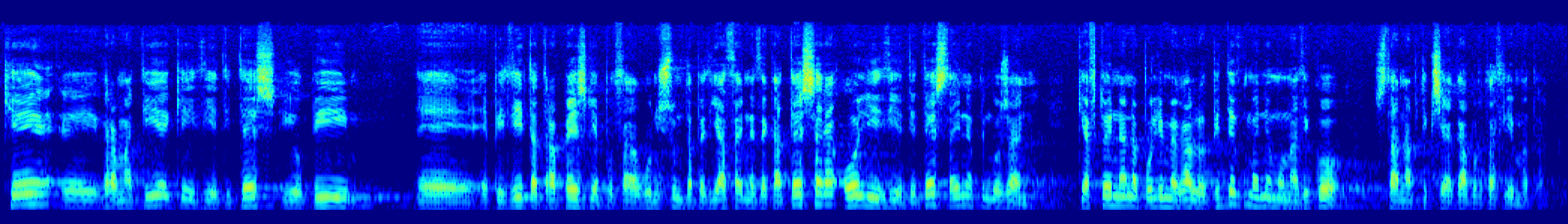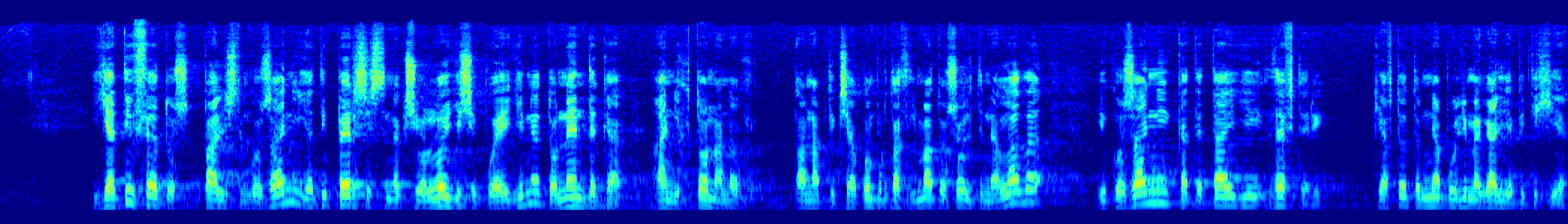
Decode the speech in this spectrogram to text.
και ε, γραμματεία και οι διαιτητές οι οποίοι ε, επειδή τα τραπέζια που θα αγωνιστούν τα παιδιά θα είναι 14, όλοι οι διαιτητές θα είναι από την Κοζάνη. Και αυτό είναι ένα πολύ μεγάλο επίτευγμα, είναι μοναδικό στα αναπτυξιακά πρωταθλήματα. Γιατί φέτος πάλι στην Κοζάνη, γιατί πέρσι στην αξιολόγηση που έγινε των 11 ανοιχτών αναπτυξιακών πρωταθλημάτων σε όλη την Ελλάδα, η Κοζάνη κατετάγει δεύτερη. Και αυτό ήταν μια πολύ μεγάλη επιτυχία.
